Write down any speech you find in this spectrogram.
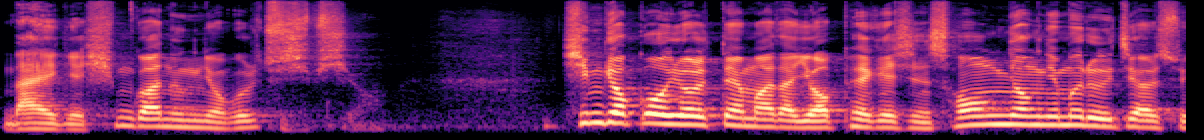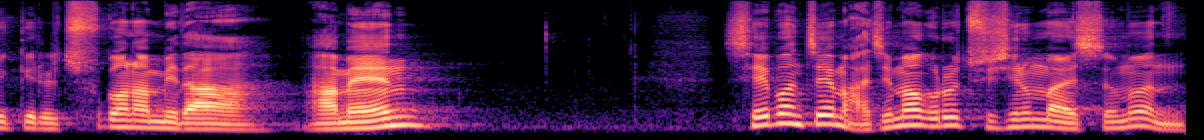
나에게 힘과 능력을 주십시오. 힘겹고 어려울 때마다 옆에 계신 성령님을 의지할 수 있기를 축원합니다. 아멘. 세 번째 마지막으로 주시는 말씀은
